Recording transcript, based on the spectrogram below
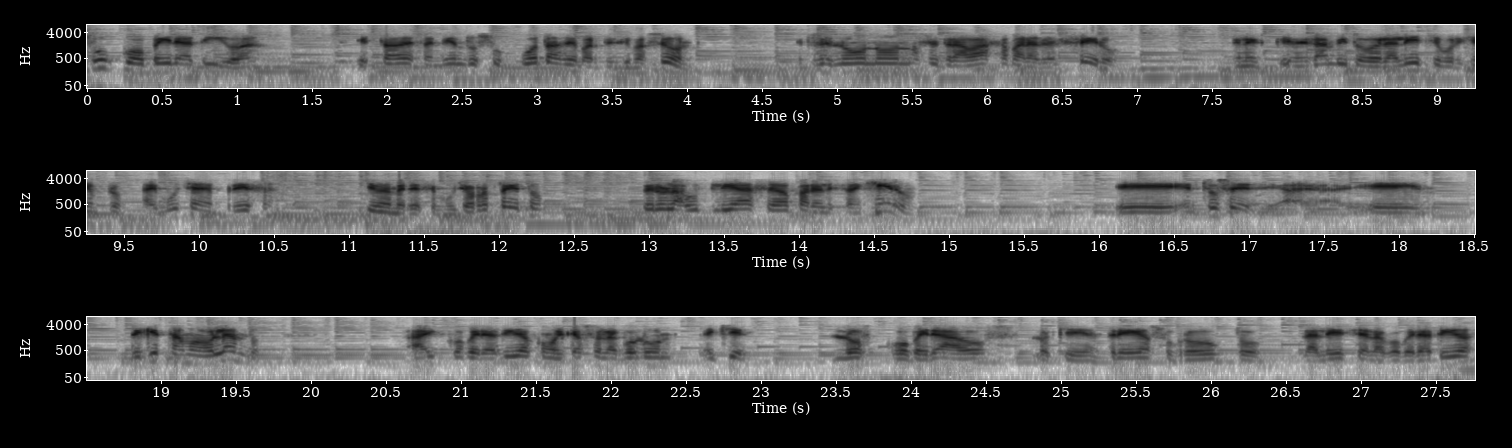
su cooperativa, está defendiendo sus cuotas de participación. Entonces, no, no, no se trabaja para tercero. En el, ámbito de la leche, por ejemplo, hay muchas empresas que me merecen mucho respeto, pero las utilidades se van para el extranjero. Eh, entonces, eh, ¿de qué estamos hablando? Hay cooperativas como el caso de la Column, en que los cooperados, los que entregan su producto, la leche a la cooperativa,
